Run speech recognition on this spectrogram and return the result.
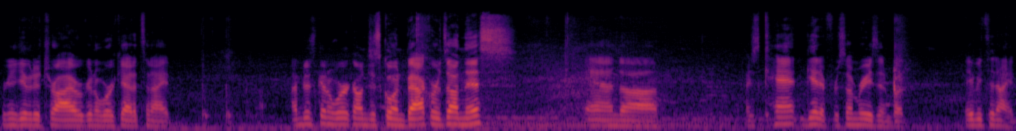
We're gonna give it a try. We're gonna work at it tonight. I'm just gonna work on just going backwards on this and uh, I just can't get it for some reason, but maybe tonight.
